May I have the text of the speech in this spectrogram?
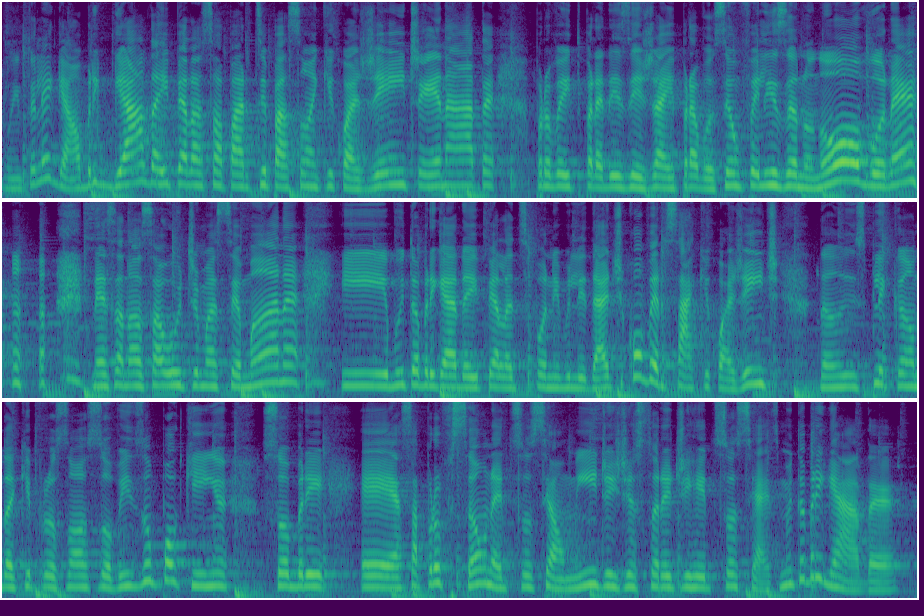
Muito legal. Obrigada aí pela sua participação aqui com a gente, Renata. Aproveito para desejar aí para você um feliz ano novo, né? Nessa nossa última semana e muito obrigada aí pela disponibilidade de conversar aqui com a gente, explicando aqui para os nossos ouvintes um pouquinho sobre é, essa profissão, né, de social media e gestora de redes sociais. Muito obrigada.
